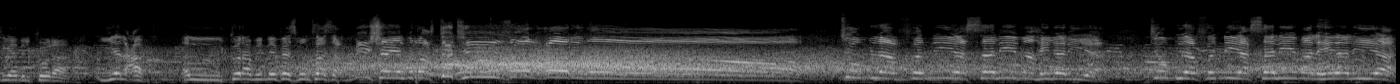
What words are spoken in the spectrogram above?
في هذه الكرة يلعب الكرة من نيفيز ممتازة. ميشيل بالراس. تجهيز العارضة! جملة فنية سليمة هلالية. جملة فنية سليمة الهلالية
